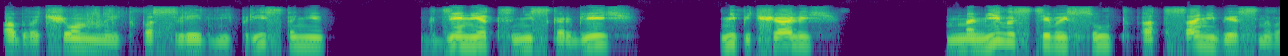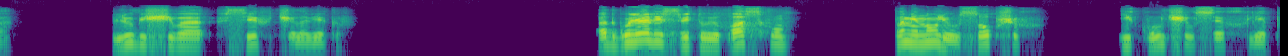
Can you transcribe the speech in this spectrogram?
облаченный к последней пристани, где нет ни скорбей, ни печалей, на милостивый суд Отца небесного, любящего всех человеков. Отгуляли святую Пасху, помянули усопших, и кончился хлеб.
